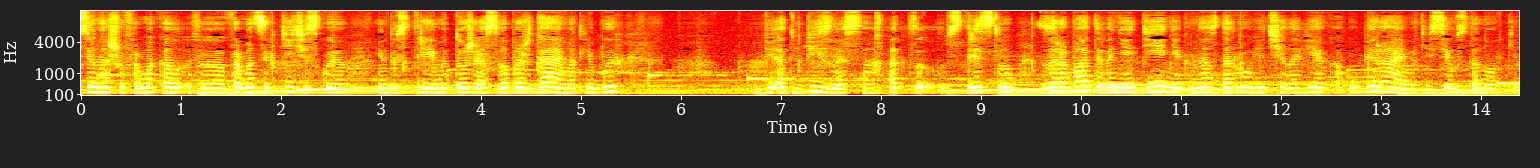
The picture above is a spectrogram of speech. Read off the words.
Всю нашу фармацевтическую индустрию мы тоже освобождаем от любых от бизнеса, от средств зарабатывания денег на здоровье человека. Убираем эти все установки.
